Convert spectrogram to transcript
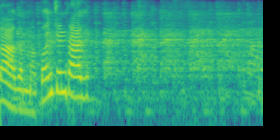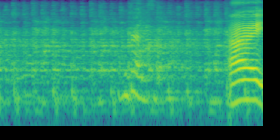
తాగమ్మా కొంచెం తాగు. థ్యాంక్స్ ఆయ్.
